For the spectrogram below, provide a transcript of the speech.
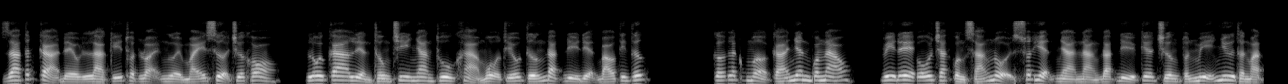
ra tất cả đều là kỹ thuật loại người máy sửa chữa kho, lôi ca liền thông chi nhan thu khả mộ thiếu tướng đặt đi điện báo tin tức. Cơ lắc mở cá nhân quang não, video chặt quần sáng nội xuất hiện nhà nàng đặt đi kia trương tuấn Mỹ như thần mặt,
